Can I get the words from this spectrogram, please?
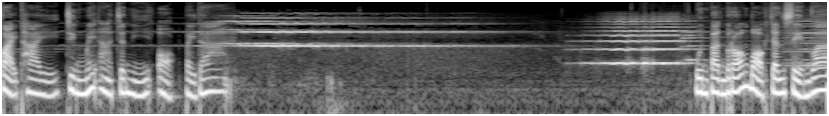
ฝ่ายไทยจึงไม่อาจจะหนีออกไปได้ บุญปันร้องบอกจันเสนว่า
